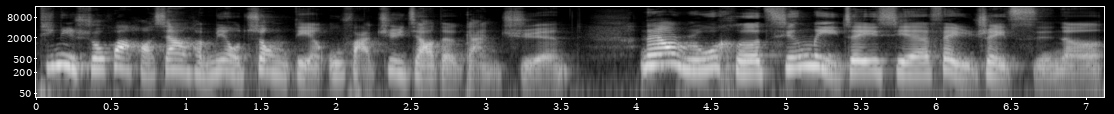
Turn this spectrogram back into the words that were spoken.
听你说话好像很没有重点，无法聚焦的感觉。那要如何清理这一些废语赘词呢？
